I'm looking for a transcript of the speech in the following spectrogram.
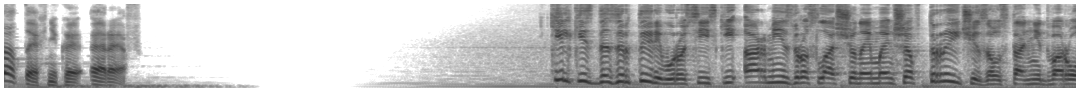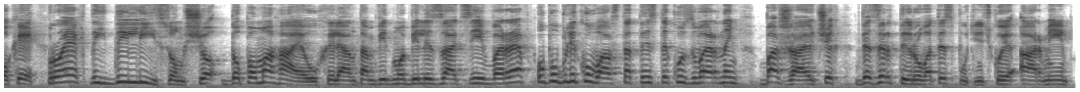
та техніки РФ. Кількість дезертирів у російській армії зросла щонайменше втричі за останні два роки. Проект «Йди лісом, що допомагає ухилянтам від мобілізації в РФ, опублікував статистику звернень бажаючих дезертирувати з путінської армії.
